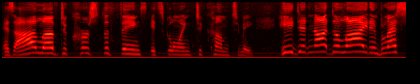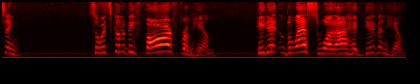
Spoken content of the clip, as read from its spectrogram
As I love to curse the things, it's going to come to me. He did not delight in blessing, so it's going to be far from him. He didn't bless what I had given him.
